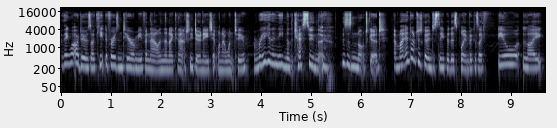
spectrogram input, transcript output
I think what I'll do is I'll keep the frozen tear on me for now and then I can actually donate it when I want to. I'm really going to need another chest soon though. This is not good. I might end up just going to sleep at this point because I feel like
